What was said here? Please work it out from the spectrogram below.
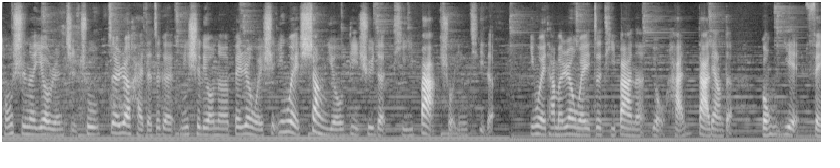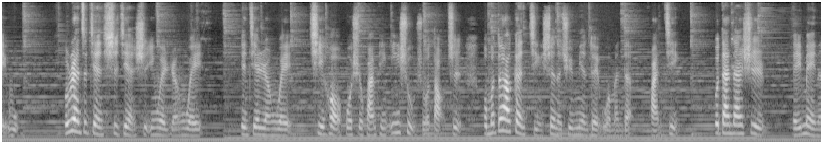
同时呢，也有人指出，这热海的这个泥石流呢，被认为是因为上游地区的堤坝所引起的，因为他们认为这堤坝呢有含大量的。工业废物，不论这件事件是因为人为、间接人为、气候或是环评因素所导致，我们都要更谨慎的去面对我们的环境。不单单是北美呢，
